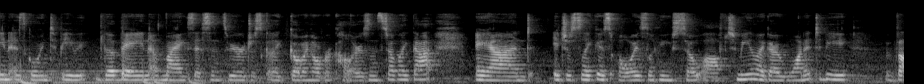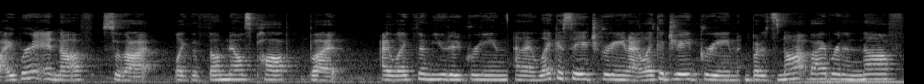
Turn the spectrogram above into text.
Green is going to be the bane of my existence. We were just like going over colors and stuff like that. And it just like is always looking so off to me. Like I want it to be vibrant enough so that like the thumbnails pop, but I like the muted greens and I like a sage green, I like a jade green, but it's not vibrant enough.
